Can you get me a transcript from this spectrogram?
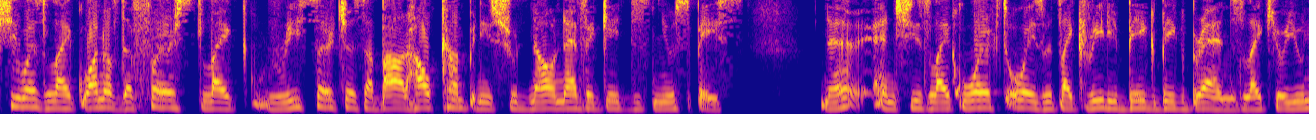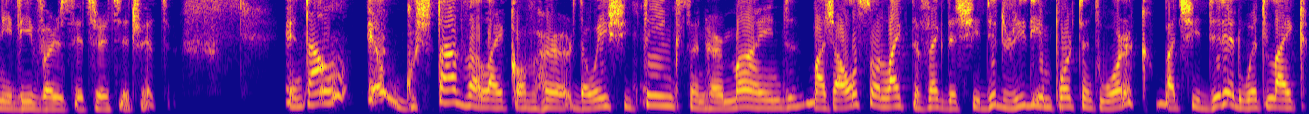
she was like one of the first like researchers about how companies should now navigate this new space né? and she's like worked always with like really big big brands like your Unilevers etc etc então eu gostava like of her the way she thinks and her mind but I also like the fact that she did really important work but she did it with like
